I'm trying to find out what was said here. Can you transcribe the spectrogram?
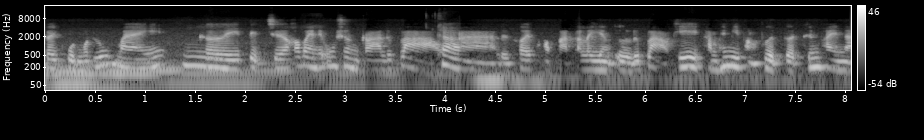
เคยขูดมดลูกไหมอืมเคยติดเชื้อเข้าไปในอุ้งเชิงกรานหรือเปล่าค่ะอ่าหรือเคยผ่าตัดอะไรอย่างอื่นหรือเปล่าที่ทำให้มีผังผืดเกิดขึ้นภายใน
